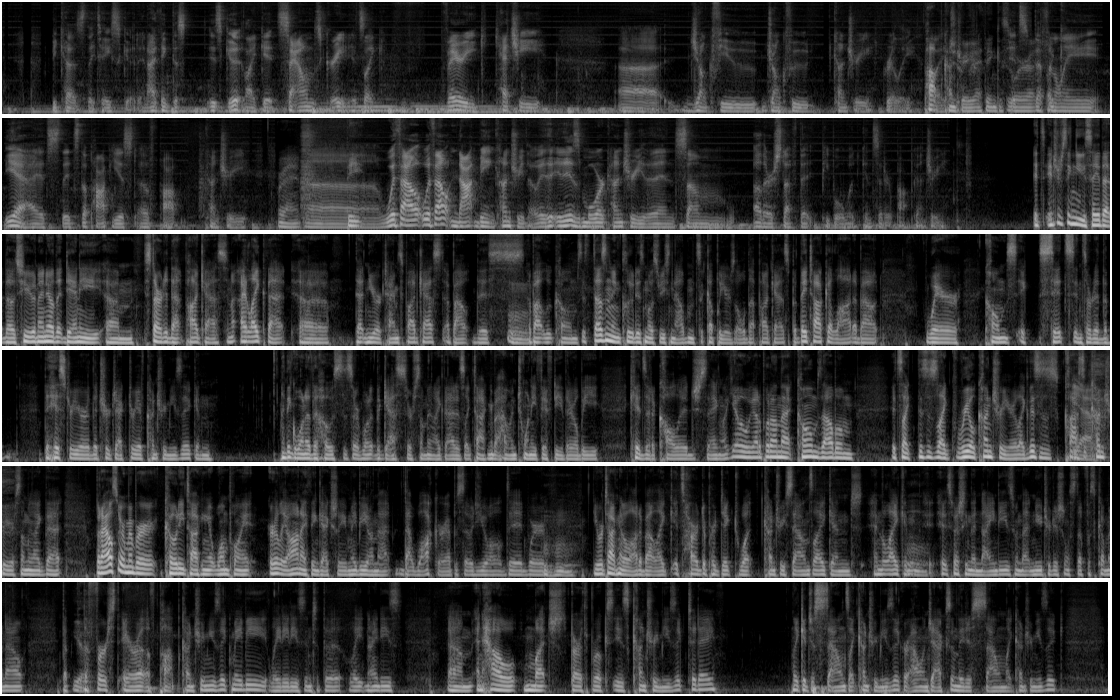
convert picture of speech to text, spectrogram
because they taste good. And I think this is good. Like it sounds great. It's like very catchy uh junk food junk food country really. Pop Like, country, I think is it's where uh, like, definitely yeah it's it's the poppiest of pop country. Right. uh, The- without without not being country though it, it is more country than some other stuff that people would consider pop country. It's interesting you say that though too, and I know that Danny um, started that podcast, and I like that uh, that New York Times podcast about this about Luke Combs. It doesn't include his most recent album; it's a couple years old that podcast, but they talk a lot about where Combs sits in sort of the the history or the trajectory of country music, and I think one of the hosts or one of the guests or something like that is like talking about how in 2050 there'll be kids at a college saying like, "Yo, we got to put on that Combs album." It's like this is like real country or like this is classic Yeah. country or something like that. But I also remember Cody talking at one point early on. I think actually maybe on that that Walker episode you all did where mm-hmm. you were talking a lot about like it's hard to predict what country sounds like and and the like, and mm. especially in the 90s when that new traditional stuff was coming out. The, Yeah. the first era of pop country music, maybe late 80s into the late 90s um, and how much Garth Brooks is country music today. Like it just sounds like country music, or Alan Jackson, they just sound like country music.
